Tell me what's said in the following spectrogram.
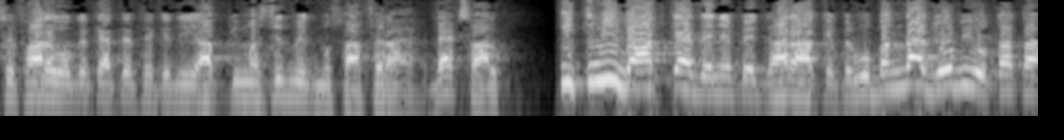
سے فارغ ہو کے کہتے تھے کہ جی آپ کی مسجد میں ایک مسافر آیا۔ دیٹ سال اتنی بات کہہ دینے پہ گھر آ کے پھر وہ بندہ جو بھی ہوتا تھا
